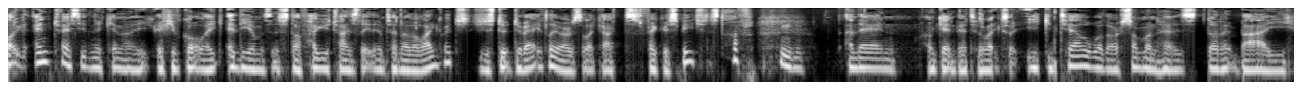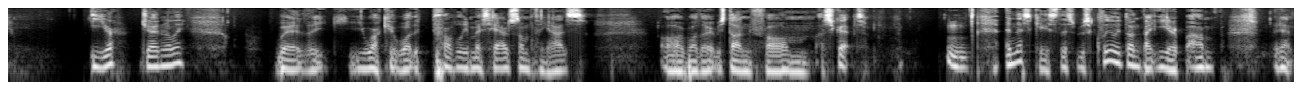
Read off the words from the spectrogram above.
like interested in the kind of like if you've got like idioms and stuff, how you translate them to another language. You just do it directly, or is it like a figure of speech and stuff? Mm-hmm. And then I'm getting better. Like so, you can tell whether someone has done it by ear generally, where like you work out what they probably misheard something as, or whether it was done from a script. Mm. In this case, this was clearly done by ear, but I'm, again,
